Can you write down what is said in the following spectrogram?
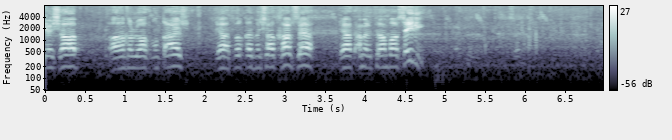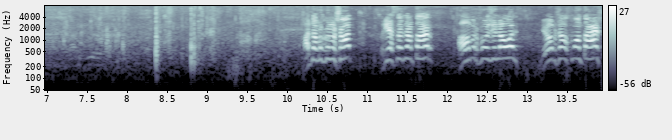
حسين شاب أمر اللواء 18 قيادة فرقة منشاة خامسة قيادة عمل الانبار سيدي. هدف ركن نشاط رئاسة الأمطار آمر فوز الأول يوم شهر 18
